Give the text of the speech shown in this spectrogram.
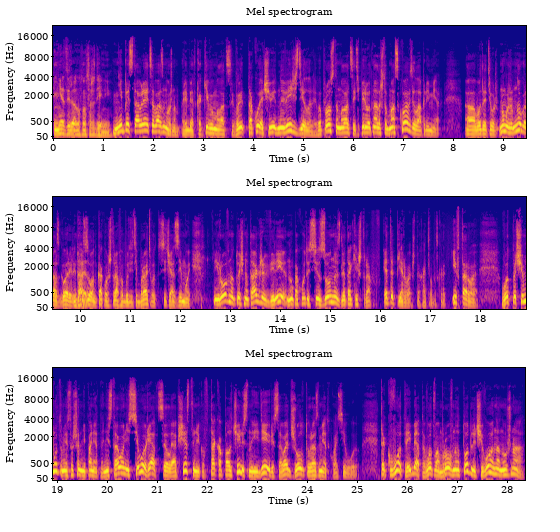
Нет зеленых насаждений. Не представляется возможным. Ребят, какие вы молодцы. Вы такую очевидную вещь сделали. Вы просто молодцы. Теперь вот надо, чтобы Москва взяла пример. А, вот эти вот... Ну, мы же много раз говорили, да. газон, как вы штрафы будете брать вот сейчас зимой. И ровно точно так же ввели, ну, какую-то сезонность для таких штрафов. Это первое, что я хотел бы сказать. И второе. Вот почему-то, мне совершенно непонятно, ни с того ни с сего ряд целых общественников так ополчились на идею рисовать желтую разметку осевую. Так вот, ребята, вот вам ровно то, для чего она нужна.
